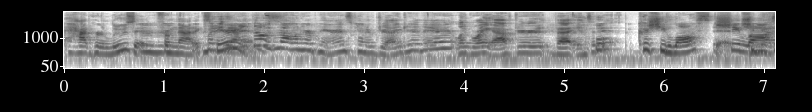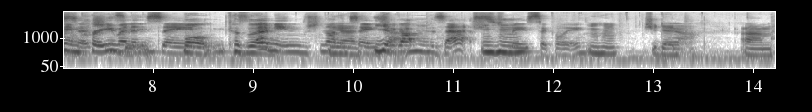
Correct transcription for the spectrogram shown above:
had her lose it mm-hmm. from that But isn't experience. it though? Isn't that when her parents kind of dragged her there, like right after that incident? Because she lost it. She, lost became it. crazy. She went insane. Well, because I mean, she's not Yeah. insane. Yeah. She got mm-hmm. possessed, basically. She did. Yeah. Um,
